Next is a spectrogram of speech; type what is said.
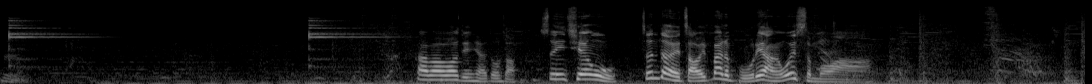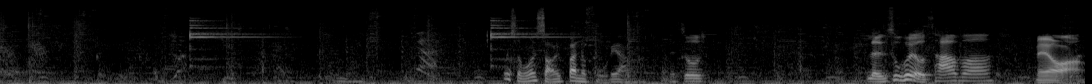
嗯，大包包捡起来多少？剩一千五，真的找，少一半的补量，为什么啊？为什么会少一半的补量？这人数会有差吗？没有啊，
